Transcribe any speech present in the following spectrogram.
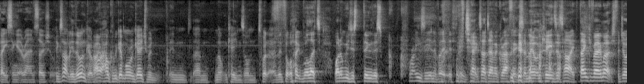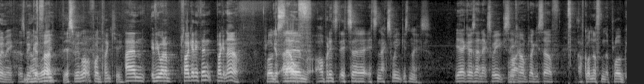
basing it around social. Exactly. They wouldn't go, Right. right. how can we get more engagement in um, Milton Keynes on Twitter? They thought, like, well, let's, why don't we just do this crazy innovative thing? We've checked our demographics and Milton Keynes is high. Thank you very much for joining me. It's been No good fun. It's been a lot of fun, thank you. Um, if you want to plug anything, plug it now. Plug Yourself. Um, oh, but it's, it's, uh, it's next week, isn't it? Yeah, it goes out next week, so you can't plug yourself. I've got nothing to plug.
